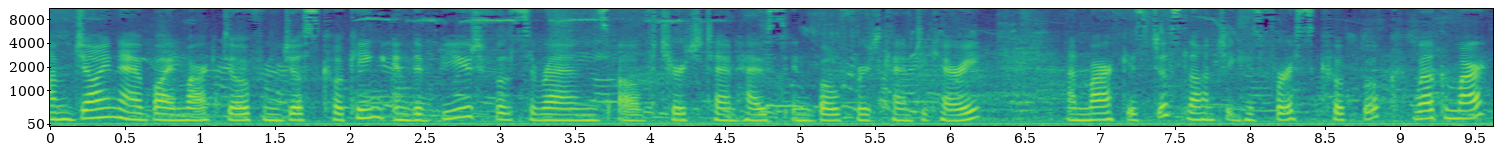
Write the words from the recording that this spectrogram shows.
I'm joined now by Mark Doe from Just Cooking in the beautiful surrounds of Churchtown House in Beaufort, County Kerry. And Mark is just launching his first cookbook. Welcome, Mark.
